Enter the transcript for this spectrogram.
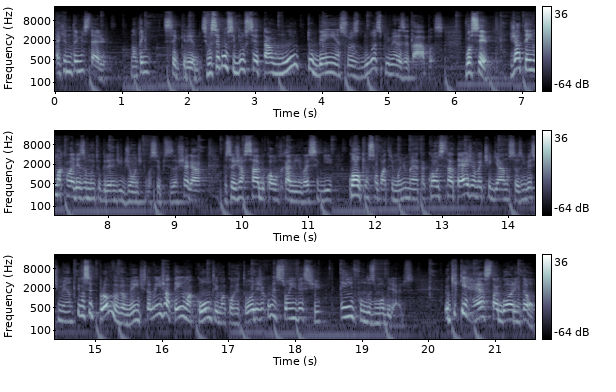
é que não tem mistério. Não tem segredo. Se você conseguiu setar muito bem as suas duas primeiras etapas, você já tem uma clareza muito grande de onde que você precisa chegar, você já sabe qual caminho vai seguir, qual que é o seu patrimônio meta, qual estratégia vai te guiar nos seus investimentos, e você provavelmente também já tem uma conta e uma corretora e já começou a investir em fundos imobiliários. O que, que resta agora então?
